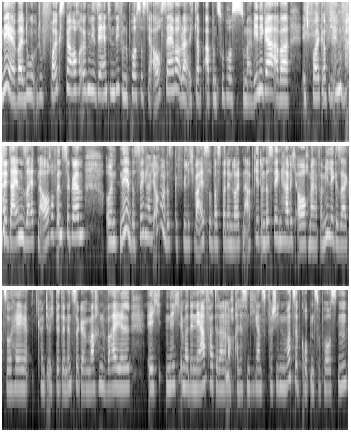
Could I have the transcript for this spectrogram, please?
Nee, weil du, du folgst mir auch irgendwie sehr intensiv und du postest ja auch selber oder ich glaube ab und zu postest du mal weniger, aber ich folge auf jeden Fall deinen Seiten auch auf Instagram und nee, deswegen habe ich auch immer das Gefühl, ich weiß so, was bei den Leuten abgeht und deswegen habe ich auch meiner Familie gesagt so, hey, könnt ihr euch bitte in Instagram machen, weil ich nicht immer den Nerv hatte, dann auch alles in die ganzen verschiedenen WhatsApp-Gruppen zu posten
